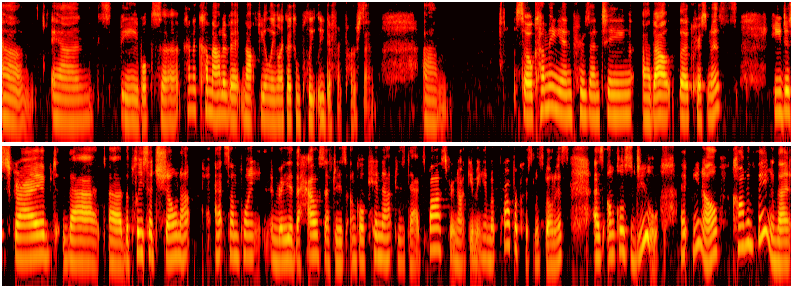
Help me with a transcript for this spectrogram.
um, and being able to kind of come out of it not feeling like a completely different person. Um, so, coming in presenting about the Christmas, he described that uh, the police had shown up at some point and raided the house after his uncle kidnapped his dad's boss for not giving him a proper Christmas bonus, as uncles do. You know, common thing that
